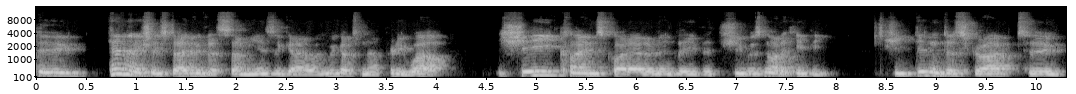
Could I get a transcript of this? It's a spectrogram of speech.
who came and actually stayed with us some years ago, and we got to know pretty well, she claims quite adamantly that she was not a hippie. She didn't describe to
